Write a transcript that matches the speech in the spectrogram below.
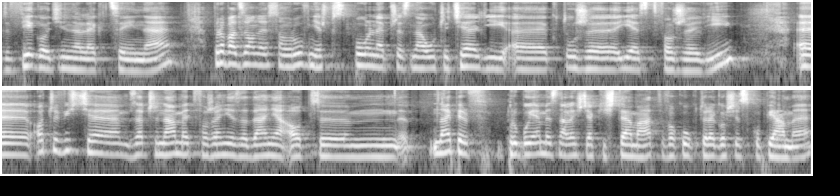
dwie godziny lekcyjne. Prowadzone są również wspólne przez nauczycieli, e, którzy je stworzyli. E, Oczywiście zaczynamy tworzenie zadania od, najpierw próbujemy znaleźć jakiś temat, wokół którego się skupiamy.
